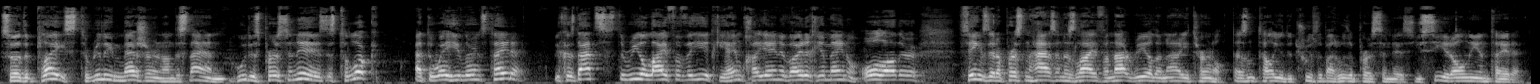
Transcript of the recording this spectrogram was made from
So the place to really measure and understand who this person is is to look at the way he learns Torah. Because that's the real life of a Yid. All other things that a person has in his life are not real and not eternal. Doesn't tell you the truth about who the person is. You see it only in Torah.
